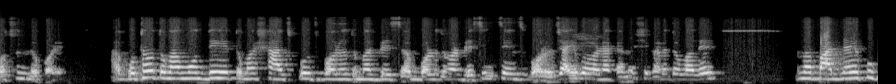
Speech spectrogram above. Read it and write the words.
পছন্দ করে। কোথাও তোমার মধ্যে তোমার সাজগোজ বলো, তোমার ড্রেস আপ বলো, তোমার ড্রেসিং সেন্স বলো, যাই বলো না কেন, সেখানে তোমাদের, তোমার পার্টনারের খুব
